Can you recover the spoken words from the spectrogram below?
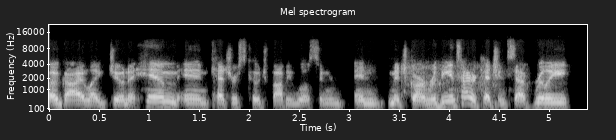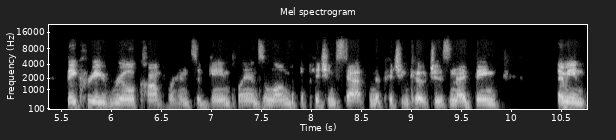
a guy like Jonah, him and catchers coach Bobby Wilson and Mitch Garver, the entire catching staff really they create real comprehensive game plans along with the pitching staff and the pitching coaches. And I think, I mean,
